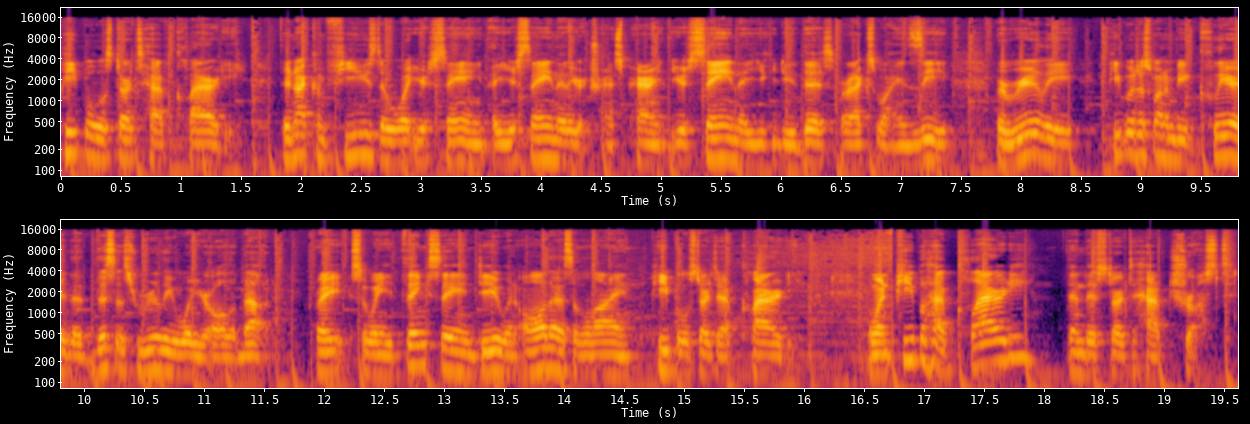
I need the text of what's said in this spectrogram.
people will start to have clarity. They're not confused at what you're saying, that you're saying that you're transparent, you're saying that you can do this or X, Y, and Z. But really, people just want to be clear that this is really what you're all about, right? So when you think, say, and do, when all that's aligned, people start to have clarity. And when people have clarity, then they start to have trust.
